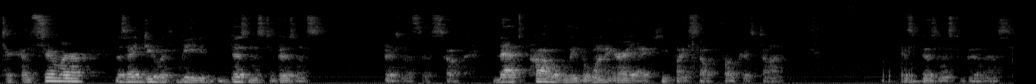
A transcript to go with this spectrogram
to consumer, as I do with B business to business businesses. So that's probably the one area I keep myself focused on. Okay. Is business to business.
